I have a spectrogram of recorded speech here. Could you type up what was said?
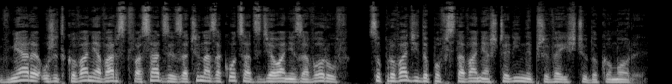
W miarę użytkowania warstwa sadzy zaczyna zakłócać działanie zaworów, co prowadzi do powstawania szczeliny przy wejściu do komory.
